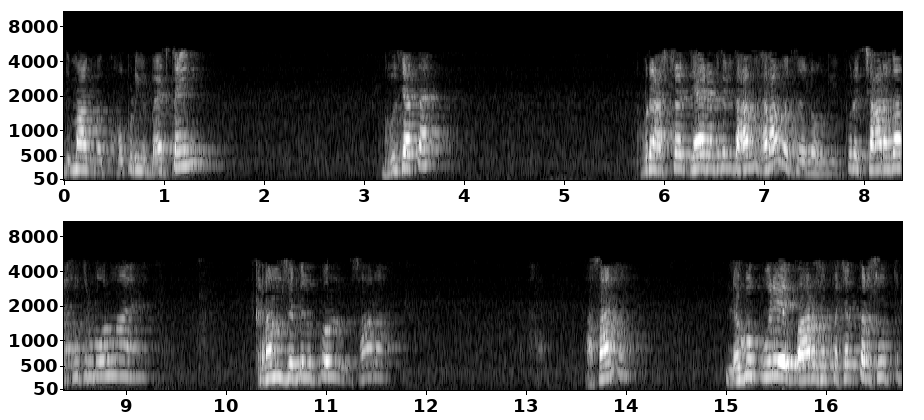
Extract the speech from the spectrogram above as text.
दिमाग में खोपड़ी में बैठता ही नहीं। भूल जाता है। पूरा अष्टाध्याय रटते हाल खराब होते लोगों पूरे चार हज़ार सूत्र बोलना है। क्रम से बिल्कुल सारा। आसान है। लघु पूरे बारह सौ पचहत्तर सूत्र।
